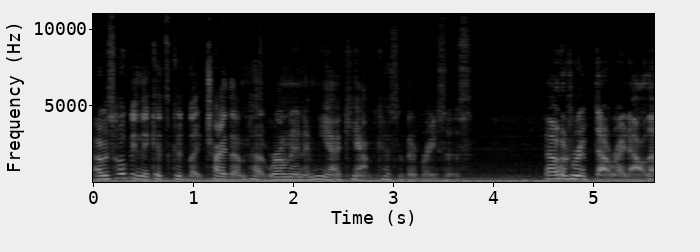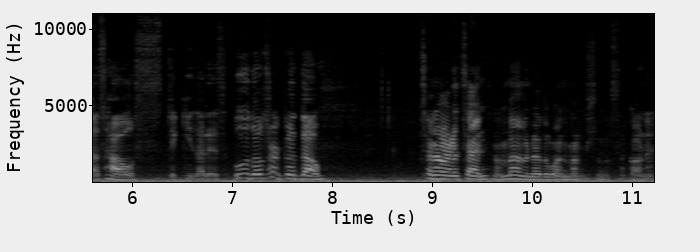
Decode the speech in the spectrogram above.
I was hoping the kids could like try them, but Ronan and Mia can't because of their braces. That would rip that right out. That's how sticky that is. Ooh, those are good though. 10 out of 10. I'm gonna have another one, but I'm just gonna suck on it.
